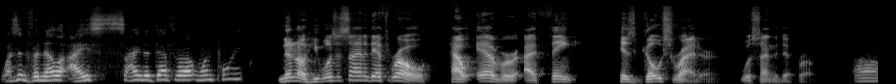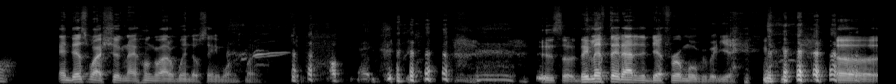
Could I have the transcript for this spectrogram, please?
Wasn't Vanilla Ice signed to Death Row at one point? No, no, he wasn't signed to Death Row. However, I think his ghostwriter was signed to Death Row. Oh, And that's why Suge Knight hung him out a window saying he wanted his money. okay. So they left that out of the Death Row movie, but yeah. uh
